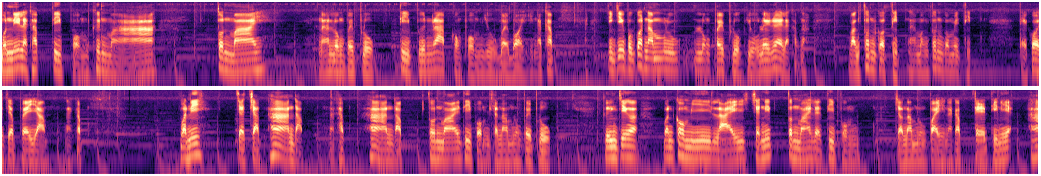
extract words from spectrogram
บนนี้แหละครับที่ผมขึ้นมาต้นไม้นะลงไปปลูกที่พื้นราบของผมอยู่บ่อยๆนะครับ จริงๆผมก็นำลงไปปลูกอยู่เรื่อยๆแหละครับนะ บางต้นก็ติดนะบางต้นก็ไม่ติด แต่ก็จะพยายามนะครับ วันนี้จะจัด 5 อันดับนะครับ5อันดับต้นไม้ที่ผมจะนำลงไปปลูกคือจริงๆมันก็มีหลายชนิดต้นไม้แหละที่ผมจะนำลงไปนะครับ แต่ทีนี้ยห้า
